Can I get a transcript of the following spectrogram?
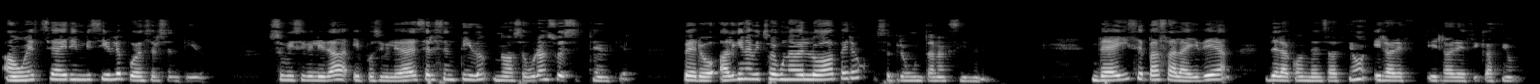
aun este aire invisible puede ser sentido. Su visibilidad y posibilidad de ser sentido nos aseguran su existencia. Pero, ¿alguien ha visto alguna vez lo ápero? se pregunta Anaxímenes. De ahí se pasa a la idea de la condensación y, rareficación,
